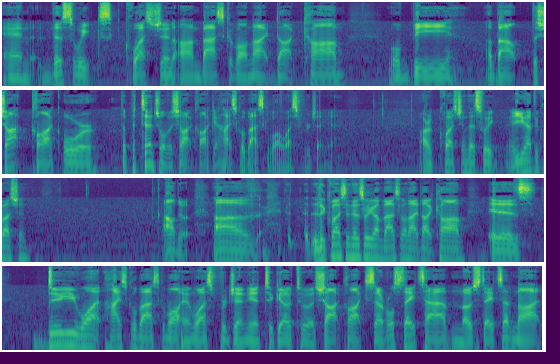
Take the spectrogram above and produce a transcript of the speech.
And this week's question on basketballnight.com will be about the shot clock or the potential of a shot clock in high school basketball in West Virginia. Our question this week, you have the question? I'll do it. Uh, the question this week on basketballnight.com is do you want high school basketball in West Virginia to go to a shot clock? Several states have, most states have not.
